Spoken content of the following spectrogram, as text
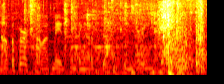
Not the first time I've made something out of dust and dreams.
